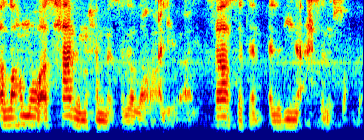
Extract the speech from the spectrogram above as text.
اللهم وأصحاب محمد صلى الله عليه وآله خاصة الذين أحسنوا الصحبة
